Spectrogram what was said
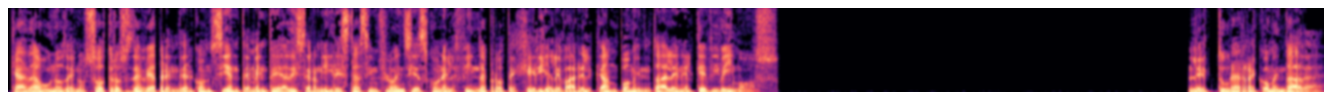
Cada uno de nosotros debe aprender conscientemente a discernir estas influencias con el fin de proteger y elevar el campo mental en el que vivimos. Lectura recomendada.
